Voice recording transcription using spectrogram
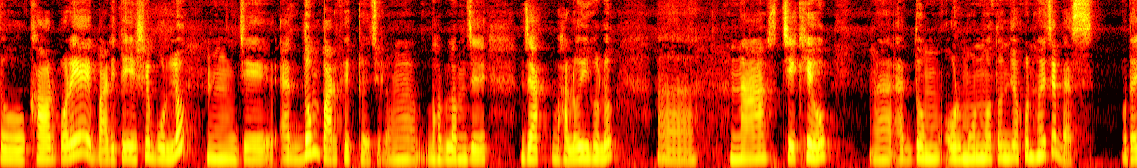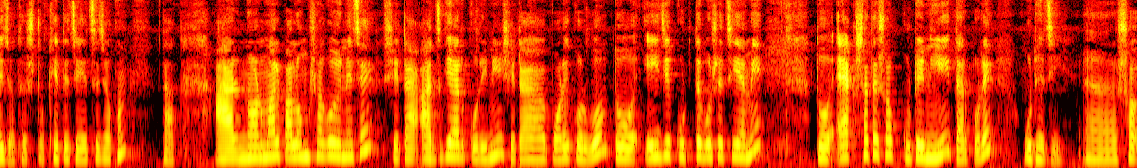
তো খাওয়ার পরে বাড়িতে এসে বলল যে একদম পারফেক্ট হয়েছিল। ভাবলাম যে যাক, ভালোই হলো। না চেখেও একদম ওর মন মতন যখন হয়েছে, ব্যাস। ওটাই যথেষ্ট। খেতে চেয়েছে যখন, থাক। আর নর্মাল পালং শাকও এনেছে, সেটা আজকে আর করিনি, সেটা পরে করব। তো এই যে কুটতে বসেছি আমি, তো একসাথে সব কুটে নিয়েই তারপরে উঠেছি। সব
